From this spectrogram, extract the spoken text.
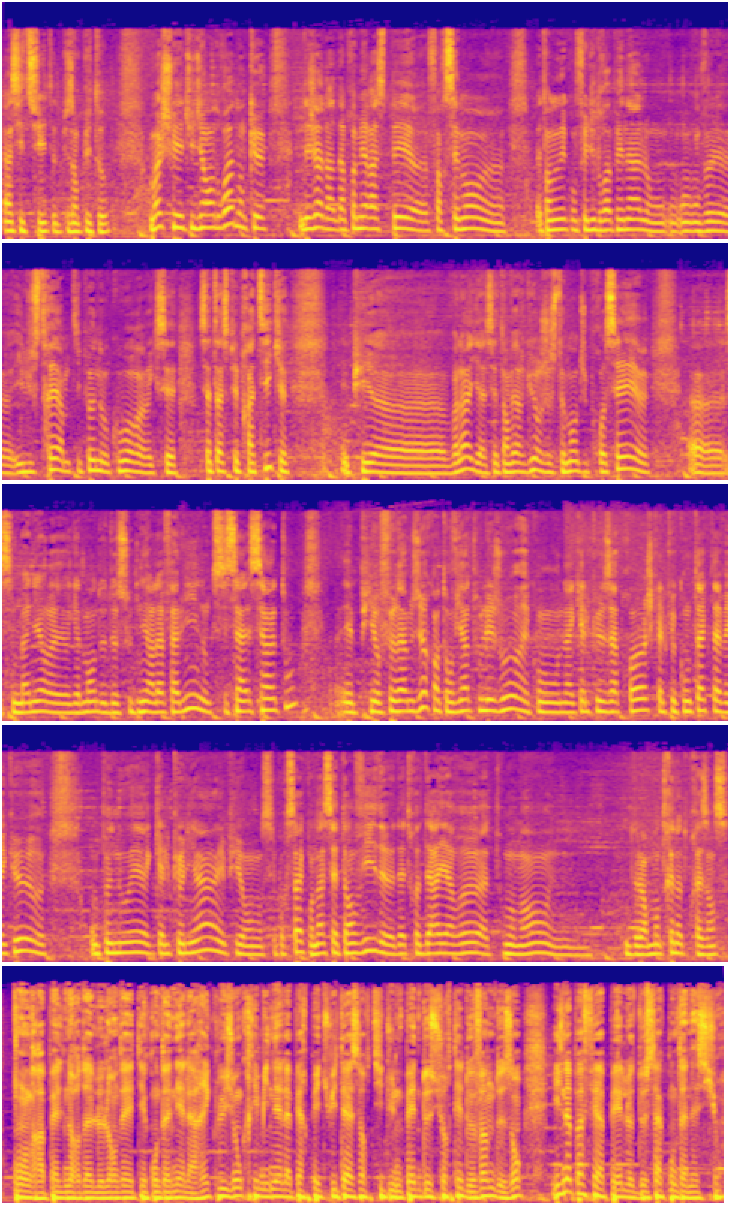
et ainsi de suite, de plus en plus tôt. Moi, je suis étudiant en droit, donc euh, déjà d'un premier aspect, euh, forcément, euh, étant donné qu'on fait du droit pénal, on, on, veut illustrer un petit peu nos cours avec cet aspect pratique. Et puis voilà, il y a cette envergure justement du procès. C'est une manière également de, de, soutenir la famille, donc c'est un tout. Et puis au fur et à mesure, quand on vient tous les jours et qu'on a quelques approches, quelques contacts avec eux on peut nouer quelques liens et puis c'est pour ça qu'on a cette envie d'être derrière eux à tout moment, de leur montrer notre présence. On le rappelle, Nordal Lelandais a été condamné à la réclusion criminelle à perpétuité assortie d'une peine de sûreté de 22 ans. Il n'a pas fait appel de sa condamnation.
